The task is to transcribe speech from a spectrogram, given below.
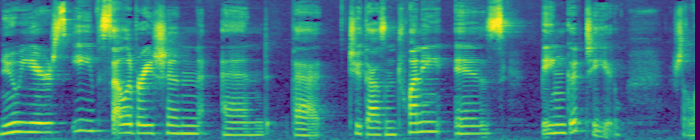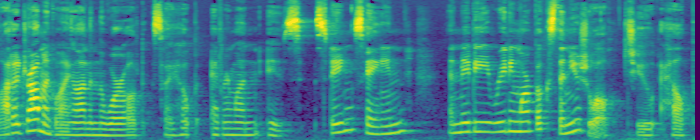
New Year's Eve celebration and that 2020 is being good to you. There's a lot of drama going on in the world, so I hope everyone is staying sane and maybe reading more books than usual to help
